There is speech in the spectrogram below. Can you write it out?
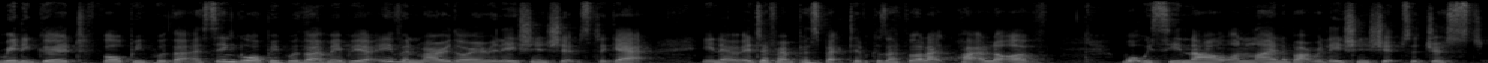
really good for people that are single or people that Yeah. maybe are even married or in relationships to get, you know, a different perspective because I feel like quite a lot of what we see now online about relationships are just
